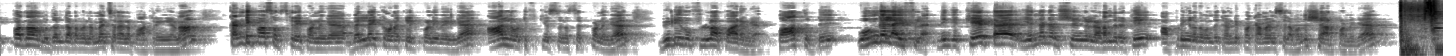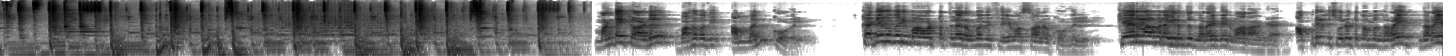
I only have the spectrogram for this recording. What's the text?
இப்பதான் முதல் தடவை நம்ம சேனலை பாக்குறீங்கன்னா கண்டிப்பா சப்ஸ்கிரைப் பண்ணுங்க. பெல் ஐக்கானை கிளிக் பண்ணி வைங்க. ஆல் நோட்டிபிகேஷனை செட் பண்ணுங்க. வீடியோவை ஃபுல்லா பாருங்க. பார்த்துட்டு உங்க லைஃப்ல நீங்க கேட்ட என்னென்ன விஷயங்கள் நடந்திருக்கு அப்படிங்கறத வந்து கண்டிப்பா கமெண்ட்ஸ்ல வந்து ஷேர் பண்ணுங்க. மண்டைக்காடு பகவதி அம்மன் கோவில். கன்னியாகுமரி மாவட்டத்தில் ரொம்பவே ஃபேமஸான கோவில். கேரளாவில் இருந்து நிறைய பேர் வராங்க. அப்படின்னு சொல்லிட்டு நம்ம நிறைய நிறைய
